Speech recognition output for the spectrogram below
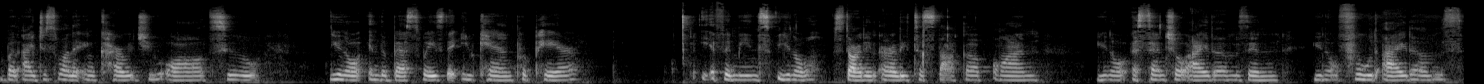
But I just want to encourage you all to, you know, in the best ways that you can prepare. If it means, you know, starting early to stock up on, you know, essential items and, you know, food items.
